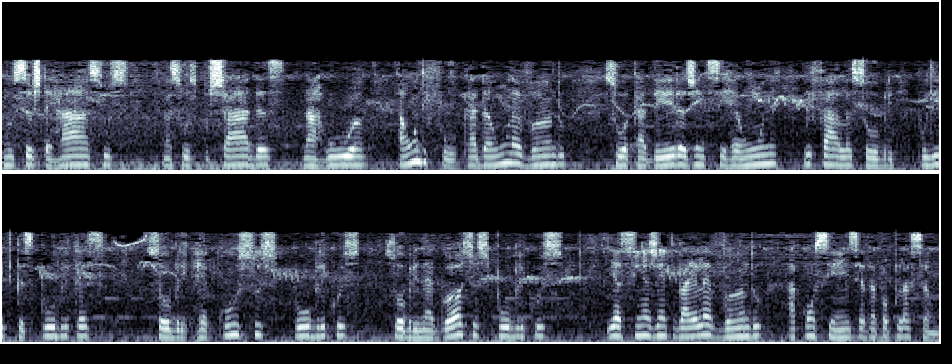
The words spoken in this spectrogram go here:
nos seus terraços, nas suas puxadas, na rua, aonde for, cada um levando sua cadeira, a gente se reúne e fala sobre políticas públicas, sobre recursos públicos, sobre negócios públicos e assim a gente vai elevando a consciência da população.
